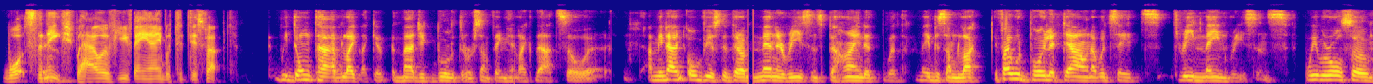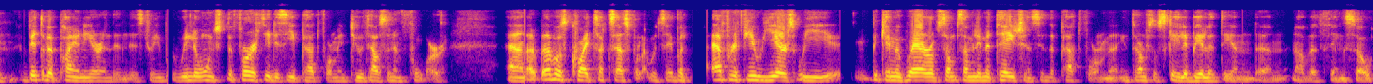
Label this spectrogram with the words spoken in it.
What's the niche? How have you been able to disrupt? We don't have like like a, a, magic bullet or something like that. So, uh, I mean, obviously there are many reasons behind it, with maybe some luck. If I would boil it down, I would say it's three main reasons. We were also a bit of a pioneer in the industry. We launched the first EDC platform in 2004. And that was quite successful, I would say. But after a few years, we became aware of some some limitations in the platform in terms of scalability and, and other things. So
